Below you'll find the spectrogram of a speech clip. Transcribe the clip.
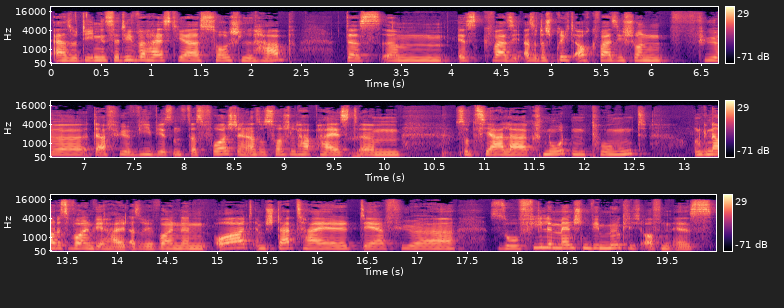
Also die Initiative heißt ja Social Hub. Das ähm, ist quasi, also das spricht auch quasi schon für dafür, wie wir es uns das vorstellen. Also Social Hub heißt ähm, sozialer Knotenpunkt. Und genau das wollen wir halt. Also wir wollen einen Ort im Stadtteil, der für so viele Menschen wie möglich offen ist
